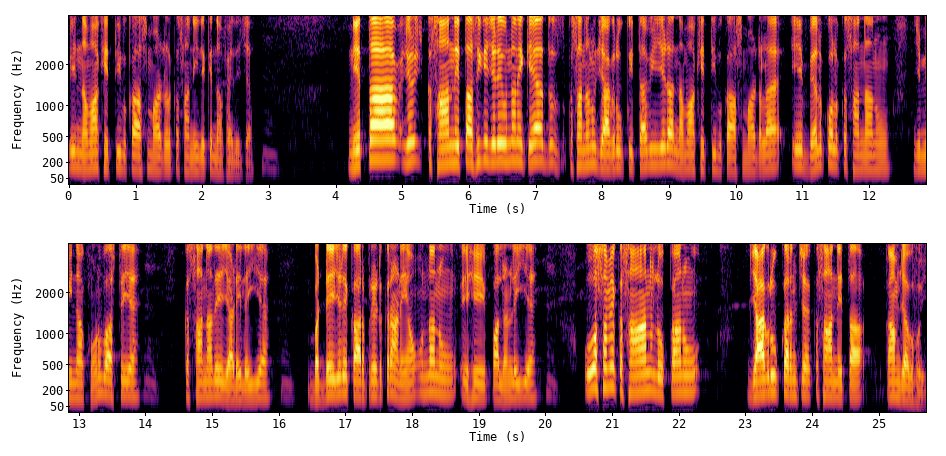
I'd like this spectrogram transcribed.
ਵੀ ਨਵਾਂ ਖੇਤੀ ਵਿਕਾਸ ਮਾਡਲ ਕਿਸਾਨੀ ਦੇ ਕਿੰਨਾ ਫਾਇਦੇ 'ਚ ਆ। ਨੇਤਾ ਜਿਹੜੇ ਕਿਸਾਨ ਨੇਤਾ ਸੀਗੇ ਜਿਹੜੇ ਉਹਨਾਂ ਨੇ ਕਿਹਾ ਦ- ਕਿਸਾਨਾਂ ਨੂੰ ਜਾਗਰੂਕ ਕੀਤਾ ਵੀ ਜਿਹੜਾ ਨਵਾਂ ਖੇਤੀ ਵਿਕਾਸ ਮਾਡਲ ਹੈ, ਇਹ ਬਿਲਕੁਲ ਕਿਸਾਨਾਂ ਨੂੰ ਜ਼ਮੀਨਾਂ ਖੋਣ ਵਾਸਤੇ ਹੈ, ਕਿਸਾਨਾਂ ਦੇ ਉਜਾੜੇ ਲਈ ਹੈ, ਵੱਡੇ ਜਿਹੜੇ ਕਾਰਪੋਰੇਟ ਘਰਾਣੇ ਆ, ਉਹਨਾਂ ਨੂੰ ਇਹ ਪਾਲਣ ਲਈ ਹੈ। ਉਸ ਸਮੇਂ ਕਿਸਾਨ ਲੋਕਾਂ ਨੂੰ ਜਾਗਰੂਕ ਕਰਨ ਚ ਕਿਸਾਨ ਨੇਤਾ ਕਾਮਯਾਬ ਹੋਏ।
